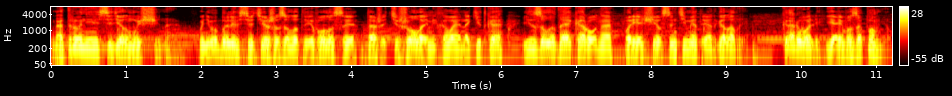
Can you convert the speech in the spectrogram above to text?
На троне сидел мужчина. У него были все те же золотые волосы, та же тяжелая меховая накидка и золотая корона, парящая в сантиметре от головы. Король, я его запомнил.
